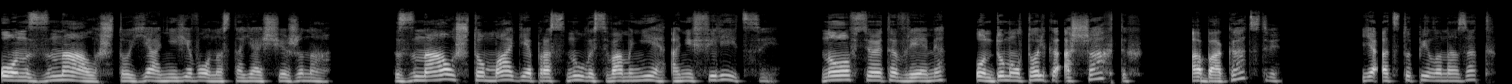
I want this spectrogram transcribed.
Он знал, что я не его настоящая жена, Знал, что магия проснулась во мне, а не в Фелиции. Но все это время он думал только о шахтах, о богатстве. Я отступила назад,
